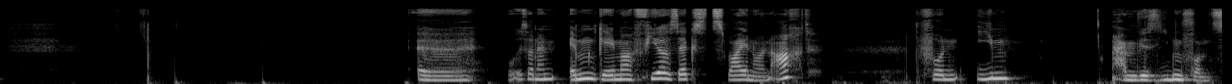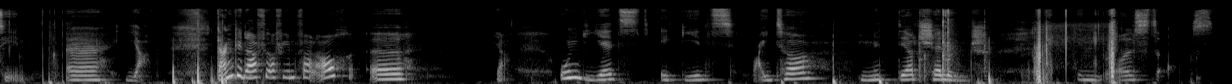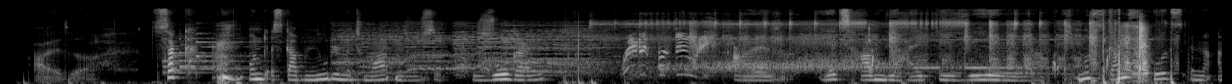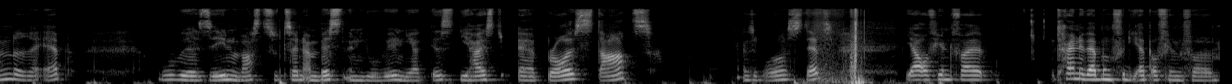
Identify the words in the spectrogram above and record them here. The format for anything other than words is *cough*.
Äh, wo ist er denn? mgamer 46298. Von ihm haben wir 7 von 10. Äh, ja. Danke dafür auf jeden Fall auch. Äh, ja. Und jetzt geht's weiter mit der Challenge in Brawl Stars. Alter. Zack. Und es gab Nudeln mit Tomatensauce. So geil. Also, jetzt haben wir halt Juwelenjagd. Ich muss ganz kurz in eine andere App, wo wir sehen, was zurzeit am besten in Juwelenjagd ist. Die heißt äh, Brawl Starts. Also Brawl Stats. Ja, auf jeden Fall. Keine Werbung für die App auf jeden Fall.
